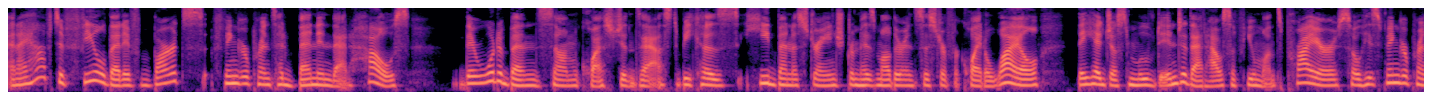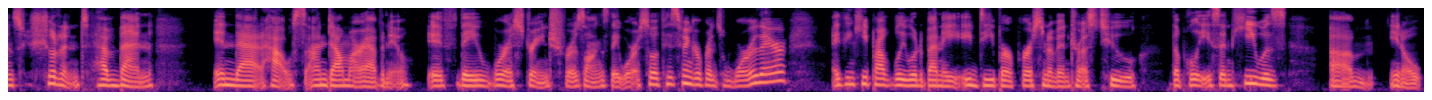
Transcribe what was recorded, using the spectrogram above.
And I have to feel that if Bart's fingerprints had been in that house, there would have been some questions asked because he'd been estranged from his mother and sister for quite a while. They had just moved into that house a few months prior, so his fingerprints shouldn't have been in that house on Delmar Avenue if they were estranged for as long as they were. So if his fingerprints were there, I think he probably would have been a, a deeper person of interest to the police. And he was um, you know,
